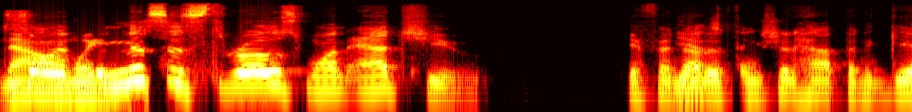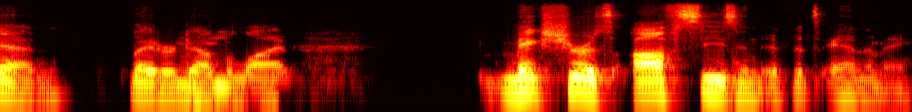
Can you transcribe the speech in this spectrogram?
Now so I'm if the waiting. missus throws one at you, if another Yes. thing should happen again later down Mhm. the line, make sure it's off season if it's anime.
